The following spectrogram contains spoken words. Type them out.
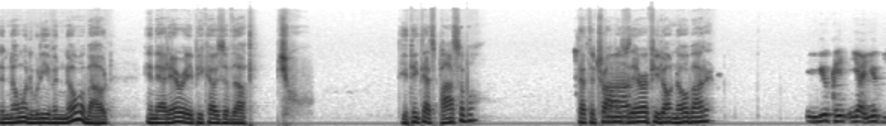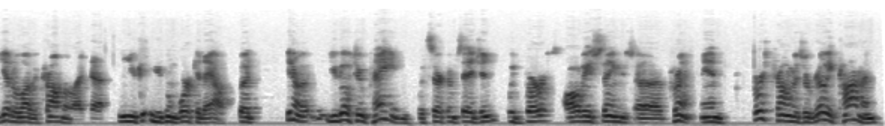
that no one would even know about in that area because of the. Do you think that's possible? That the trauma's Uh, there if you don't know about it? You can yeah you can get a lot of trauma like that. You can, you can work it out. But you know you go through pain with circumcision with birth all these things uh, print. And birth traumas are really common.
